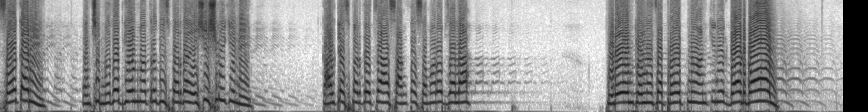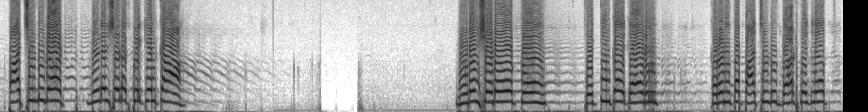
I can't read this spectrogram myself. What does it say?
सहकारी यांची मदत घेऊन मात्र ती स्पर्धा यशस्वी केली. काल त्या स्पर्धेचा सांगता समारोप झाला. पुढे येऊन खेळण्याचा प्रयत्न. आणखीन एक डॉट बॉल. पाच चेंडू डॉट. मेडन षडक फेकेल का? मेडन षडक फेकतील काय खेळाडू? कारण आता पाच चेंडू डॉट फेकल्यात.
